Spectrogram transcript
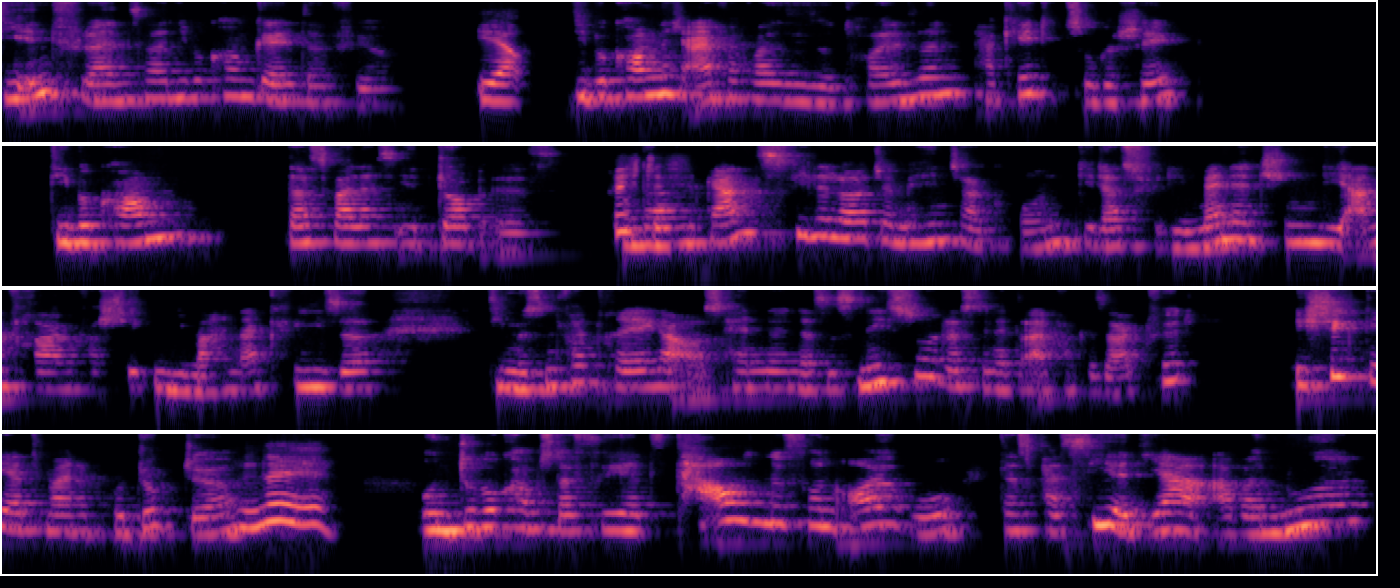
die Influencer, die bekommen Geld dafür. Ja. die bekommen nicht einfach, weil sie so toll sind, Pakete zugeschickt. Die bekommen das, weil das ihr Job ist. Richtig. Und ganz viele Leute im Hintergrund, die das für die managen, die Anfragen verschicken, die machen Akquise, die müssen Verträge aushändeln. Das ist nicht so, dass denen jetzt einfach gesagt wird, ich schicke dir jetzt meine Produkte. Nee und du bekommst dafür jetzt Tausende von Euro. Das passiert, ja, aber nur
